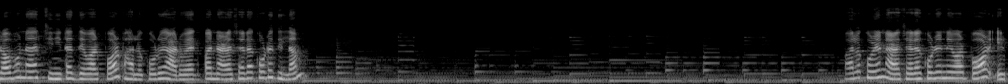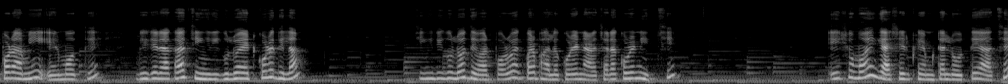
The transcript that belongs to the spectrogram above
লবণ আর চিনিটা দেওয়ার পর ভালো করে আরও একবার নাড়াচাড়া করে দিলাম। ভালো করে নাড়াচাড়া করে নেওয়ার পর এরপর আমি এর মধ্যে ভেজে রাখা চিংড়িগুলো অ্যাড করে দিলাম। চিংড়িগুলো দেওয়ার পরও একবার ভালো করে নাড়াচাড়া করে নিচ্ছি। এই সময় গ্যাসের ফ্লেমটা লোতে আছে।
